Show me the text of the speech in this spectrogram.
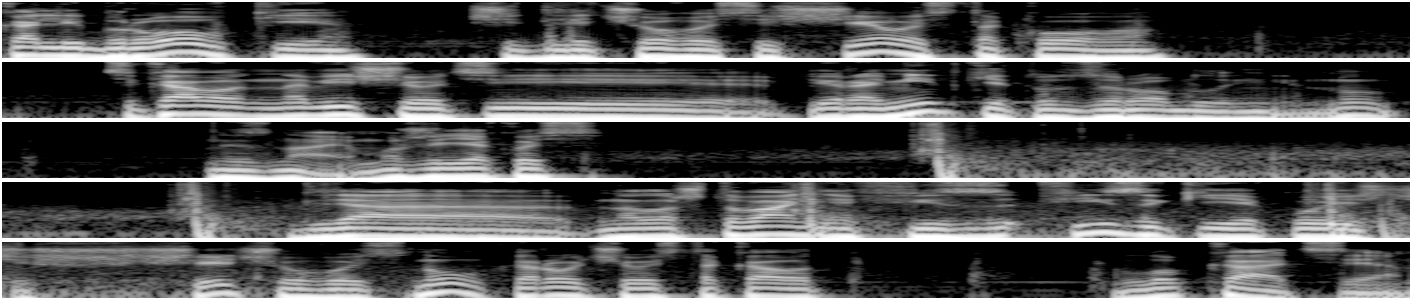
калібровки чи для чогось іще ось такого. Цікаво, навіщо ці пірамідки тут зроблені. Ну, не знаю, може якось. Для налаштування фіз... фізики якоїсь чи ще чогось. Ну, коротше, ось така от локація.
